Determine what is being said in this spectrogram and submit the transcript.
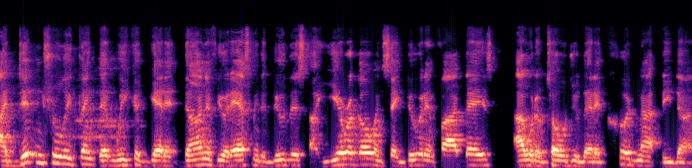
I didn't truly think that we could get it done. If you had asked me to do this a year ago and say, do it in five days, I would have told you that it could not be done.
